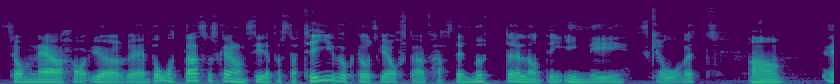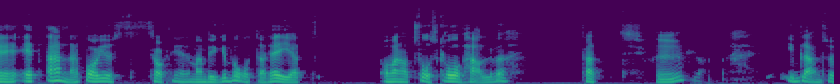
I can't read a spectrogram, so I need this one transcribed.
som när jag har, gör eh, båtar så ska de sitta på stativ och då ska jag ofta ha fast en mutter eller någonting in i skrovet. Ja. Eh, ett annat bra just sak när man bygger båtar det är ju att om man har två skrovhalvor. För att Mm. ibland så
